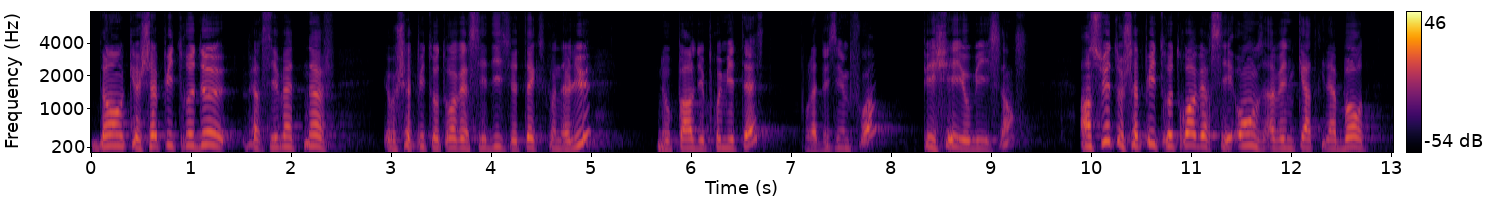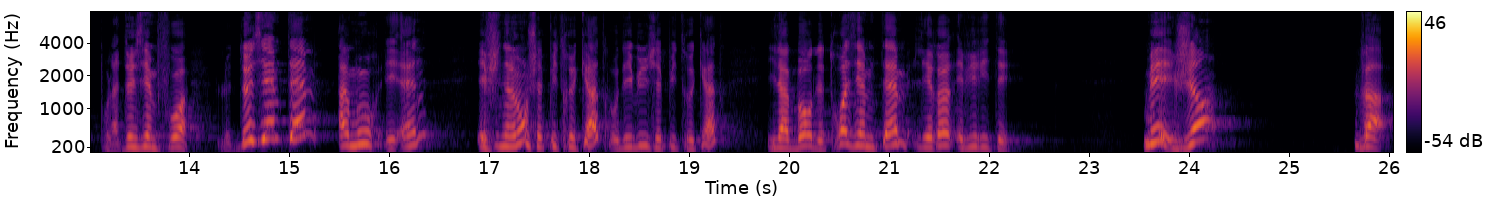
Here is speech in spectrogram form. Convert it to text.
Donc, chapitre 2, verset 29, et au chapitre 3, verset 10, le texte qu'on a lu, nous parle du premier test, pour la deuxième fois, péché et obéissance. Ensuite, au chapitre 3, verset 11 à 24, il aborde pour la deuxième fois le deuxième thème, amour et haine. Et finalement, au chapitre 4, au début du chapitre 4, il aborde le troisième thème, l'erreur et vérité. Mais Jean va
